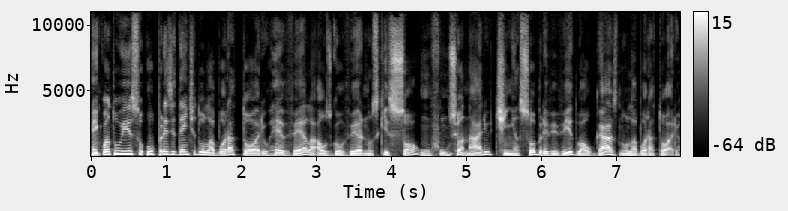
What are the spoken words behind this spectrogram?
Enquanto isso, o presidente do laboratório revela aos governos que só um funcionário tinha sobrevivido ao gás gás no laboratório.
